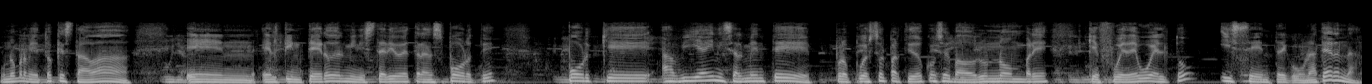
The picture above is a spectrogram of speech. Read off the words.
un nombramiento que estaba en el tintero del Ministerio de Transporte porque había inicialmente propuesto el Partido Conservador un nombre que fue devuelto y se entregó una terna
